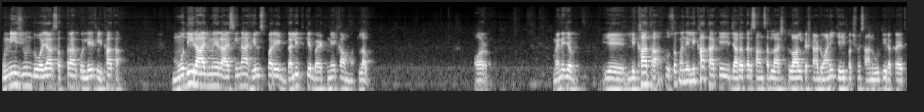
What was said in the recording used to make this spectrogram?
19 जून 2017 को लेख लिखा था। मोदी राज में रायसीना हिल्स पर एक दलित के बैठने का मतलब। और मैंने जब ये लिखा था तो उस वक्त मैंने लिखा था कि ज़्यादातर सांसद लाल कृष्ण आडवाणी के ही पक्ष में सहानुभूति रख रहे थे।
